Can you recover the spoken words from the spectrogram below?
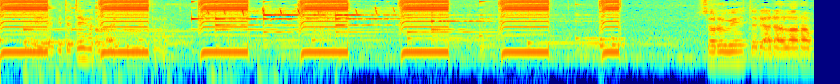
Oh ya, kita tengok dulu item-item Sorry weh, tadi ada alarm.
